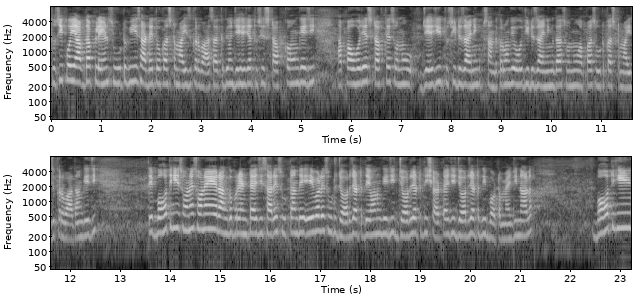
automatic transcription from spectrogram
ਤੁਸੀਂ ਕੋਈ ਆਪਦਾ ਪਲੇਨ ਸੂਟ ਵੀ ਸਾਡੇ ਤੋਂ ਕਸਟਮਾਈਜ਼ ਕਰਵਾ ਸਕਦੇ ਹੋ, ਜਿਹੇ ਜਿਹਾ ਤੁਸੀਂ ਸਟੱਫ ਕਹੋਗੇ ਜੀ, ਆਪਾਂ ਉਹੋ ਜਿਹੇ ਸਟੱਫ ਤੇ ਤੁਹਾਨੂੰ ਜਿਹੇ ਜੀ ਤੁਸੀਂ ਡਿਜ਼ਾਈਨਿੰਗ ਪਸੰਦ ਕਰੋਗੇ, ਉਹ ਜੀ ਡਿਜ਼ਾਈਨਿੰਗ ਦਾ ਤੁਹਾਨੂੰ ਆਪਾਂ ਸੂਟ ਕਸਟਮਾਈਜ਼ ਕਰਵਾ ਦਾਂਗੇ ਜੀ। ਤੇ ਬਹੁਤ ਹੀ ਸੋਹਣੇ ਸੋਹਣੇ ਰੰਗ ਪ੍ਰਿੰਟ ਹੈ ਜੀ ਸਾਰੇ ਸੂਟਾਂ ਦੇ, ਇਹ ਵਾਲੇ ਸੂਟ ਜਾਰਜਟ ਦੇ ਆਉਣਗੇ ਜੀ ਜਾਰਜਟ ਦੀ ਸ਼ਰਟ ਹੈ ਜੀ ਜਾਰਜਟ ਦੀ ਬਾਟਮ ਹੈ ਜੀ ਨਾਲ। ਬਹੁਤ ਹੀ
